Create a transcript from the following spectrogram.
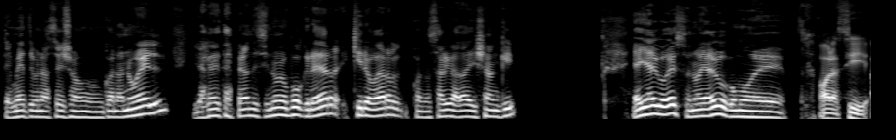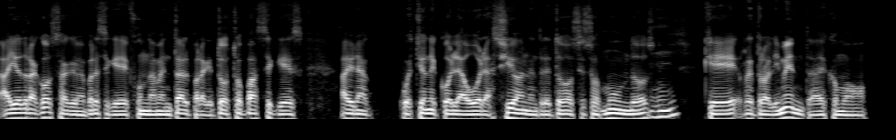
te mete una session con Anuel y la gente está esperando y dice, no, no puedo creer, quiero ver cuando salga Daddy Yankee. Y hay algo de eso, ¿no? Hay algo como de... Ahora sí, hay otra cosa que me parece que es fundamental para que todo esto pase, que es, hay una cuestión de colaboración entre todos esos mundos que retroalimenta, es como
